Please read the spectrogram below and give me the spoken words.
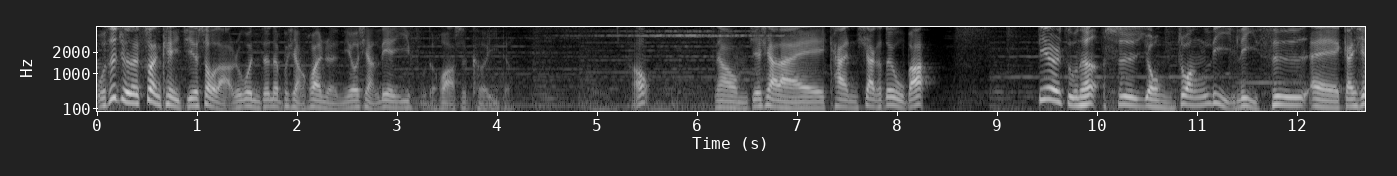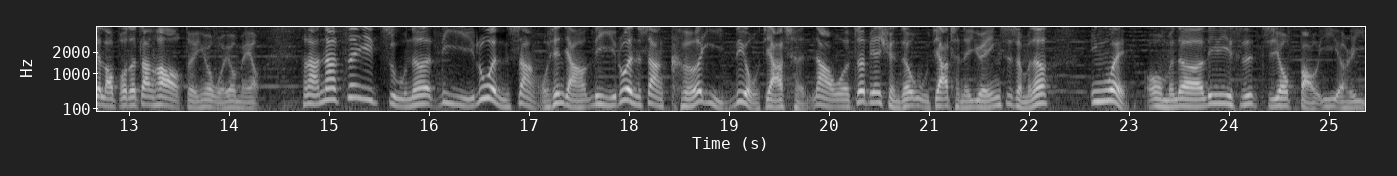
我是觉得算可以接受啦。如果你真的不想换人，你又想练衣服的话，是可以的。好。那我们接下来看下个队伍吧。第二组呢是泳装莉莉丝，哎，感谢老婆的账号，对，因为我又没有。好啦那这一组呢，理论上我先讲，理论上可以六加成。那我这边选择五加成的原因是什么呢？因为我们的莉莉丝只有保一而已。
